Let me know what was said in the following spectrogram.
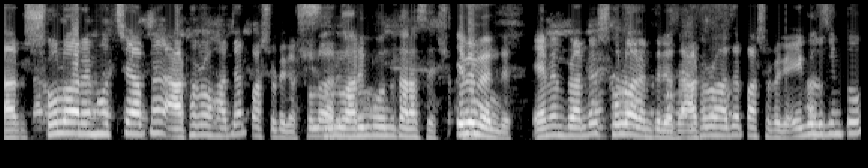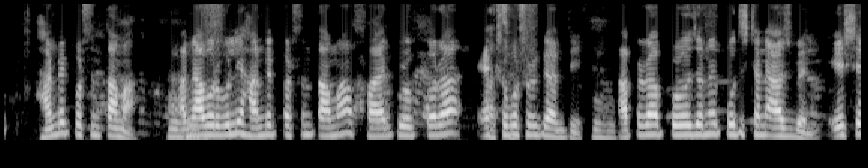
আর ষোলো আর এম হচ্ছে আপনার আঠারো হাজার পাঁচশো টাকা ষোলো আর এম পর্যন্ত তার আছে। এম এম ব্র্যান্ডের এম এম ব্র্যান্ডের ষোলো আর এম তৈরি আছে আঠারো হাজার পাঁচশো টাকা। এগুলো আচ্ছা। কিন্তু হান্ড্রেড পার্সেন্ট তামা। আমি আবার বলি হান্ড্রেড পার্সেন্ট তামা ফায়ার প্রুফ করা একশো আচ্ছা। বছর গ্যারান্টি। আপনারা প্রয়োজনে প্রতিষ্ঠানে আসবেন এসে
